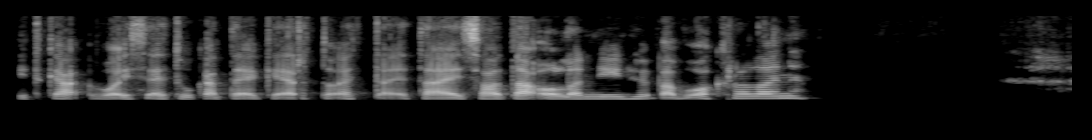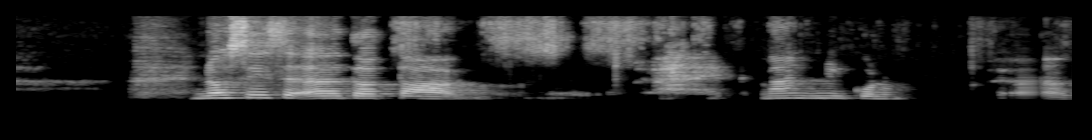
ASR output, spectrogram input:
mitkä voisi etukäteen kertoa, että tämä ei saata olla niin hyvä vuokralainen? No siis äh, tota, mä en niin kuin, äh,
